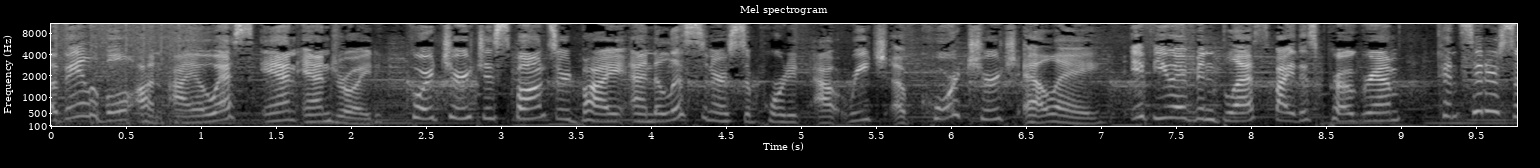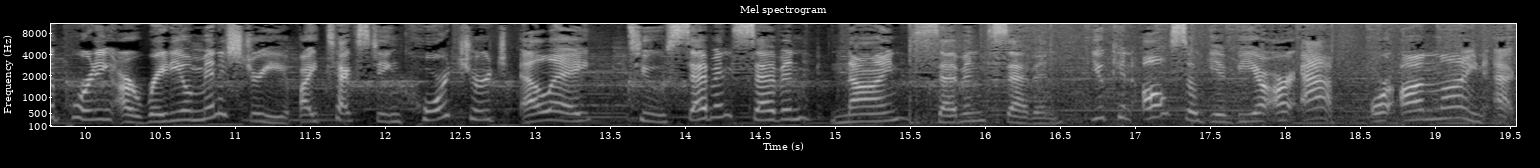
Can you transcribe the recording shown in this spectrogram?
Available on iOS and Android. Core Church is sponsored by and a listener supported outreach of Core Church LA. If you have been blessed by this program, consider supporting our radio ministry by texting Core Church LA to 77977. You can also give via our app or online at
